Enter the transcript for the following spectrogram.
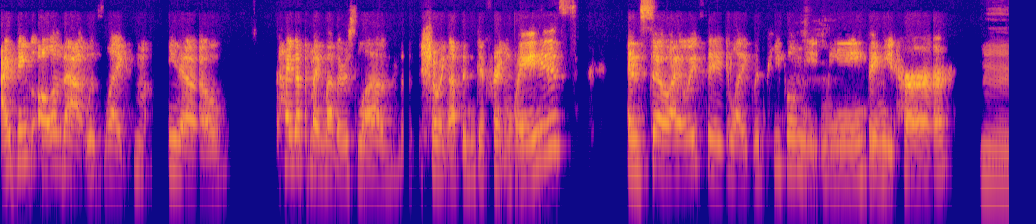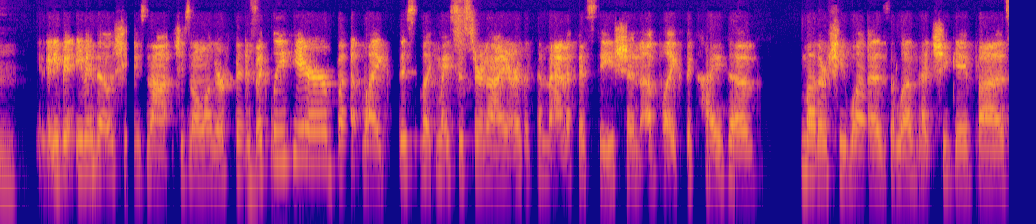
I think all of that was like, you know, kind of my mother's love showing up in different ways. And so I always say, like, when people meet me, they meet her. Mm. Even even though she's not, she's no longer physically here, but like this, like my sister and I are like the manifestation of like the kind of mother she was, the love that she gave us,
